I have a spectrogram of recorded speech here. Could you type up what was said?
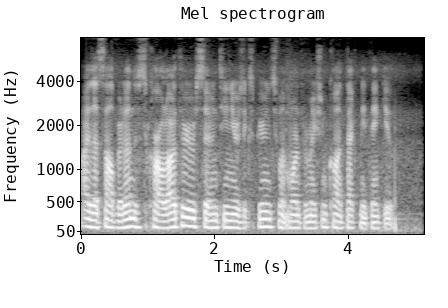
Hi, Les Albertan. This is Carl Arthur, 17 years experience. If you want more information, contact me. Thank you.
